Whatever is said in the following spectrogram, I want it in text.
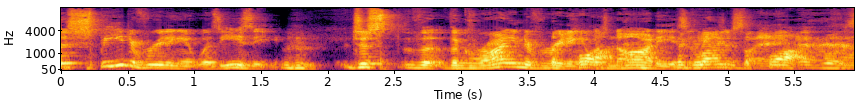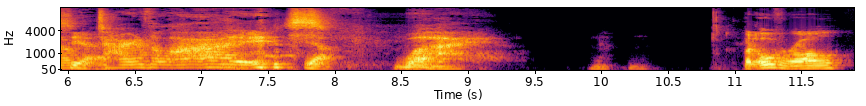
the speed of reading it was easy. Mhm. Just the the grind of reading it was plot. not easy. The grind of the like, plot "Ah, was- I'm yeah. tired of the lies. yeah. Why? But overall,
